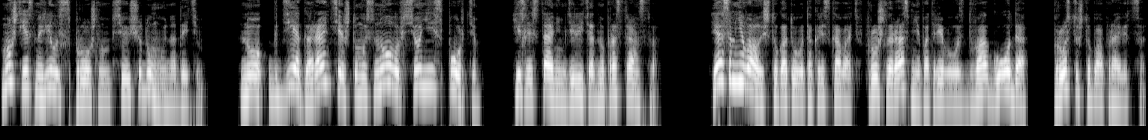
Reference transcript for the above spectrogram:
Может, я смирилась с прошлым, все еще думаю над этим. Но где гарантия, что мы снова все не испортим, если станем делить одно пространство? Я сомневалась, что готова так рисковать. В прошлый раз мне потребовалось два года, просто чтобы оправиться.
